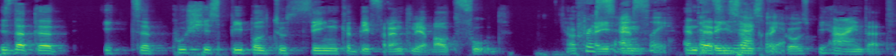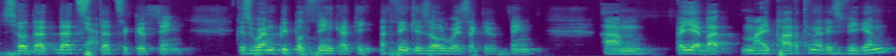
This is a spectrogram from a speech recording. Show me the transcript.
is that uh, it uh, pushes people to think differently about food okay Precisely. and, and the reasons exactly that it. goes behind that so that that's yeah. that's a good thing because when people think i think i think is always a good thing um, but yeah, but my partner is vegan,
